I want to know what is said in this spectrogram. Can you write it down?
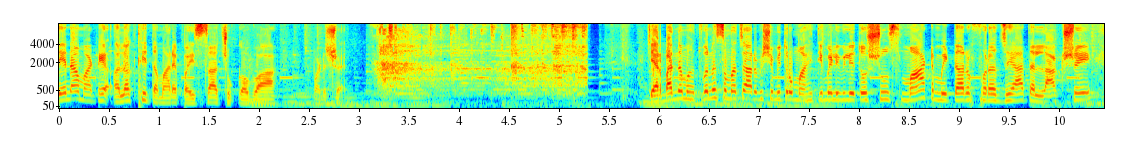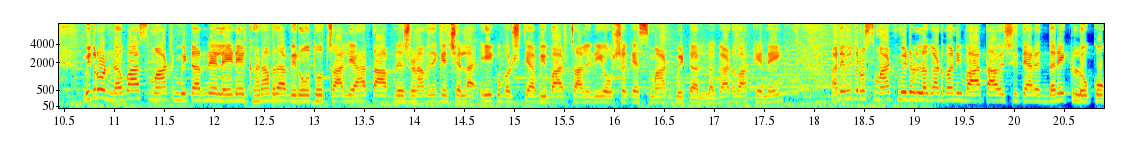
તેના માટે અલગથી તમારે પૈસા ચૂકવવા પડશે. ત્યારબાદના મહત્વના સમાચાર વિશે મિત્રો માહિતી મેળવી લે તો શું સ્માર્ટ મીટર ફરજિયાત લાગશે? મિત્રો, નવા સ્માર્ટ મીટરને લઈને ઘણા બધા વિરોધો ચાલ્યા હતા. આપને જણાવી દઈએ કે છેલ્લા એક વર્ષથી આ વિવાદ ચાલી રહ્યો છે કે સ્માર્ટ મીટર લગાડવા કે નહીં? અને મિત્રો સ્માર્ટ મીટર લગાડવાની વાત આવે છે ત્યારે દરેક લોકો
